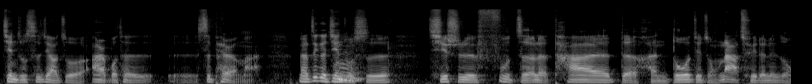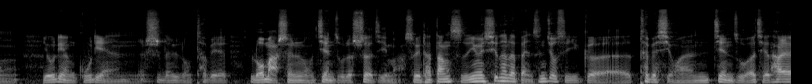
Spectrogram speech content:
建筑师叫做阿尔伯特呃斯佩尔嘛？那这个建筑师其实负责了他的很多这种纳粹的那种有点古典式的那种特别罗马式那种建筑的设计嘛，所以他当时因为希特勒本身就是一个特别喜欢建筑，而且他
